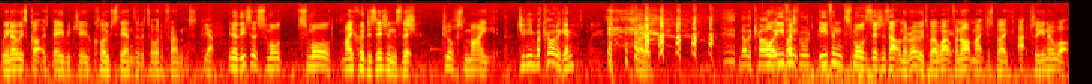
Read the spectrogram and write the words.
we know he's got his baby due close to the end of the Tour de France. Yep. You know, these are small, small micro decisions that just might, Do you need my card again? sorry, Another card. or even even small decisions out on the road where Wout van Aert might just be like, actually, you know what?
